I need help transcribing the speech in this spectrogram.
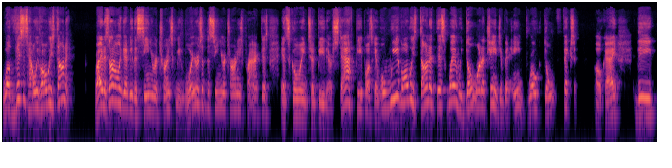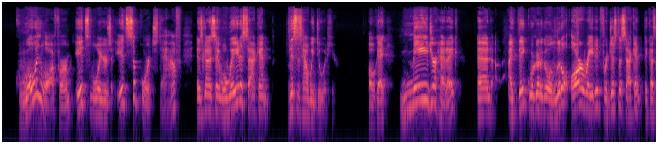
well, this is how we've always done it. Right? It's not only going to be the senior attorney, it's going to be lawyers at the senior attorney's practice. It's going to be their staff people. It's going, to, well, we've always done it this way. We don't want to change. If it ain't broke, don't fix it. Okay. The growing law firm, its lawyers, its support staff is going to say, well, wait a second. This is how we do it here. Okay. Major headache. And I think we're going to go a little R rated for just a second because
